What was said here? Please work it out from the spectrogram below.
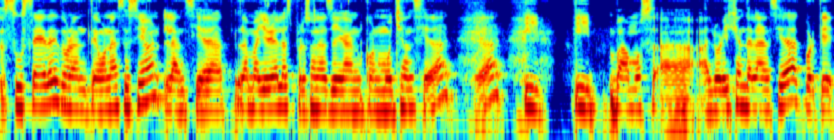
sucede durante una sesión, la ansiedad. La mayoría de las personas llegan con mucha ansiedad ¿verdad? y y vamos a- al origen de la ansiedad, porque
